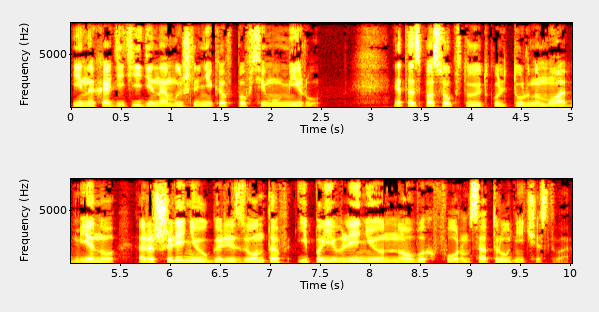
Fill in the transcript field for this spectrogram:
и находить единомышленников по всему миру. Это способствует культурному обмену, расширению горизонтов и появлению новых форм сотрудничества.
